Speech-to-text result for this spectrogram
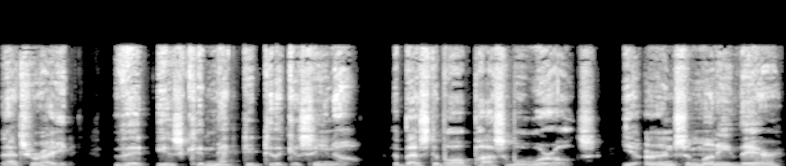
That's right, that is connected to the casino. The best of all possible worlds. You earn some money there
